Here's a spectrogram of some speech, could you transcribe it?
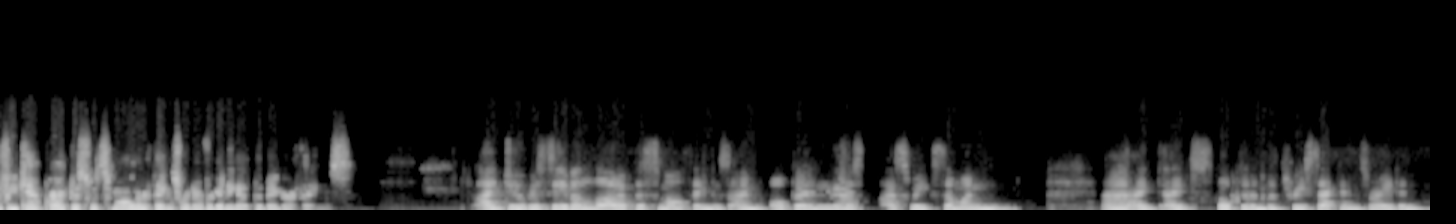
if we can't practice with smaller things, we're never going to get the bigger things. I do receive a lot of the small things. I'm open. Yeah. Just last week, someone uh, I I spoke to them with three seconds, right? And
